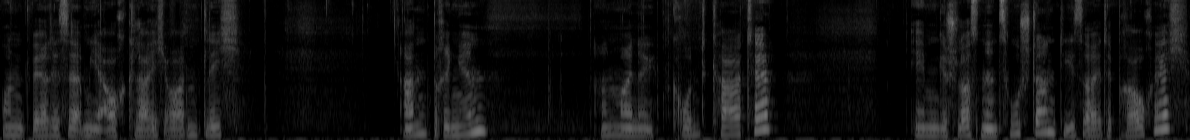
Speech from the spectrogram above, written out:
und werde sie mir auch gleich ordentlich anbringen an meine Grundkarte im geschlossenen Zustand. Die Seite brauche ich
